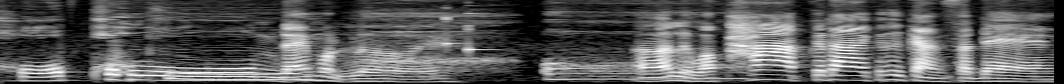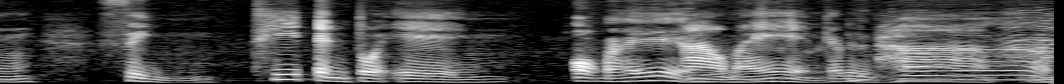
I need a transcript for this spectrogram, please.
พบพบภูภูมิได้หมดเลยโอ้เออหรือว่าภาพก็ได้ก็คือการแสดงสิ่งที่เป็นตัวเอง ออกมาให้เห็น เอามาให้เห็นก็เป็นภาพภาพ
